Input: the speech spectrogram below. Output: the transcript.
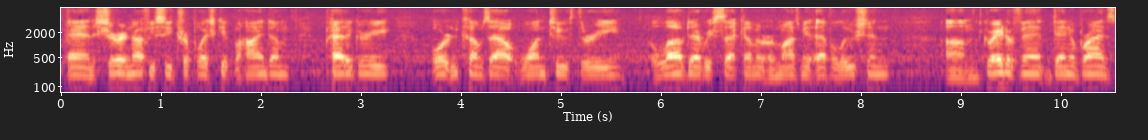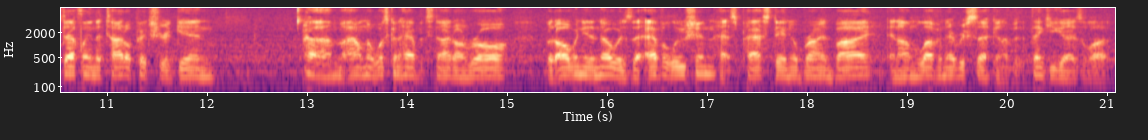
and sure enough, you see Triple H get behind him, pedigree. Orton comes out one, two, three. Loved every second of it. it reminds me of Evolution. Um, great event. Daniel Bryan's definitely in the title picture again. Um, I don't know what's going to happen tonight on Raw. But all we need to know is the evolution has passed Daniel Bryan by, and I'm loving every second of it. Thank you guys a lot.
